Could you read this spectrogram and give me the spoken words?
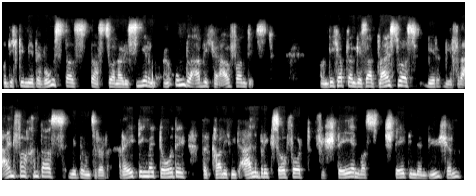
Und ich bin mir bewusst, dass das zu analysieren ein unglaublicher Aufwand ist. Und ich habe dann gesagt, weißt du was, wir, wir vereinfachen das mit unserer Rating-Methode. Dann kann ich mit einem Blick sofort verstehen, was steht in den Büchern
